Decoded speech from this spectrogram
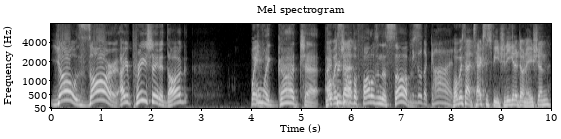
Yo, Zar, I appreciate it, dog. Wait, Oh my god, chat. I What was appreciate all the follows and the subs. Bingo the god. what was that text to speech? Did he get a donation?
